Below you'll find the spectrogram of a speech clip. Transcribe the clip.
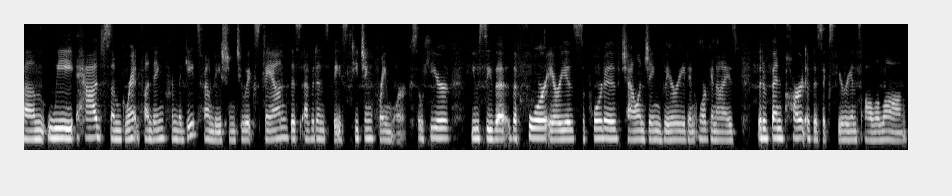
Um, we had some grant funding from the Gates Foundation to expand this evidence-based teaching framework. So here you see the, the four areas, supportive, challenging, varied, and organized, that have been part of this experience all along.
